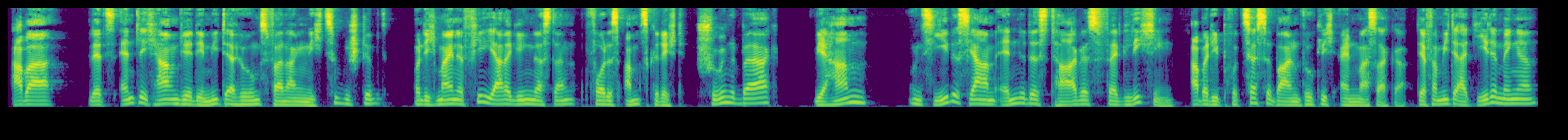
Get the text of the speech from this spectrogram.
Aber letztendlich haben wir dem Mieterhöhungsverlangen nicht zugestimmt. Und ich meine, vier Jahre ging das dann vor das Amtsgericht Schöneberg. Wir haben uns jedes Jahr am Ende des Tages verglichen, aber die Prozesse waren wirklich ein Massaker. Der Vermieter hat jede Menge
